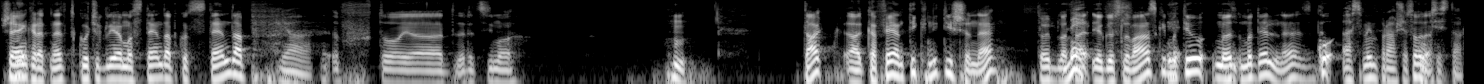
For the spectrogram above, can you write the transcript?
Še enkrat, ne, tako, če gledamo stand-up kot stand-up, Ja. to je recimo Tak, a, kafe antik niti še ne. To je bil Ne. ta jugoslovanski motiv, mo- model. Ne? Ko, a smem vprašati, koliko si star?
